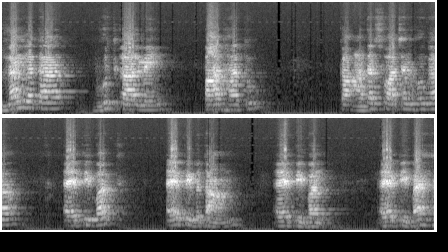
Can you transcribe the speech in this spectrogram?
लंग लकार भूतकाल में पा धातु का आदर्श वाचन होगा। एपिबत एपिबताम एपिबन एपिबह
